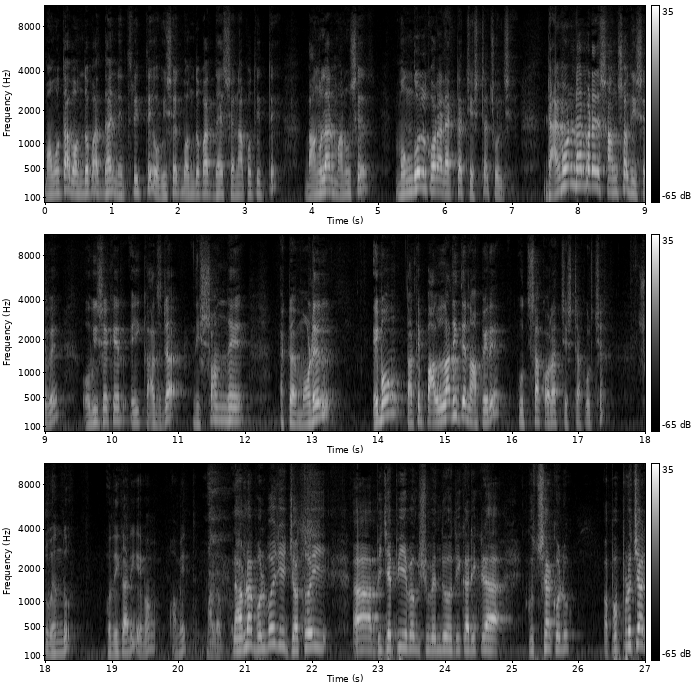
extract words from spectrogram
মমতা বন্দ্যোপাধ্যায়ের নেতৃত্বে, অভিষেক বন্দ্যোপাধ্যায়ের সেনাপতিত্বে বাংলার মানুষের মঙ্গল করার একটা চেষ্টা চলছে। ডায়মন্ড হারবারের সাংসদ হিসেবে অভিষেকের এই কাজটা নিঃসন্দেহে একটা মডেল এবং তাতে পাল্লা দিতে না পেরে কুৎসা করার চেষ্টা করছেন শুভেন্দু অধিকারী এবং অমিত মালব্য। না, আমরা বলব যে যতই বিজেপি এবং শুভেন্দু অধিকারিকরা কুৎসা করুক, অপপ্রচার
